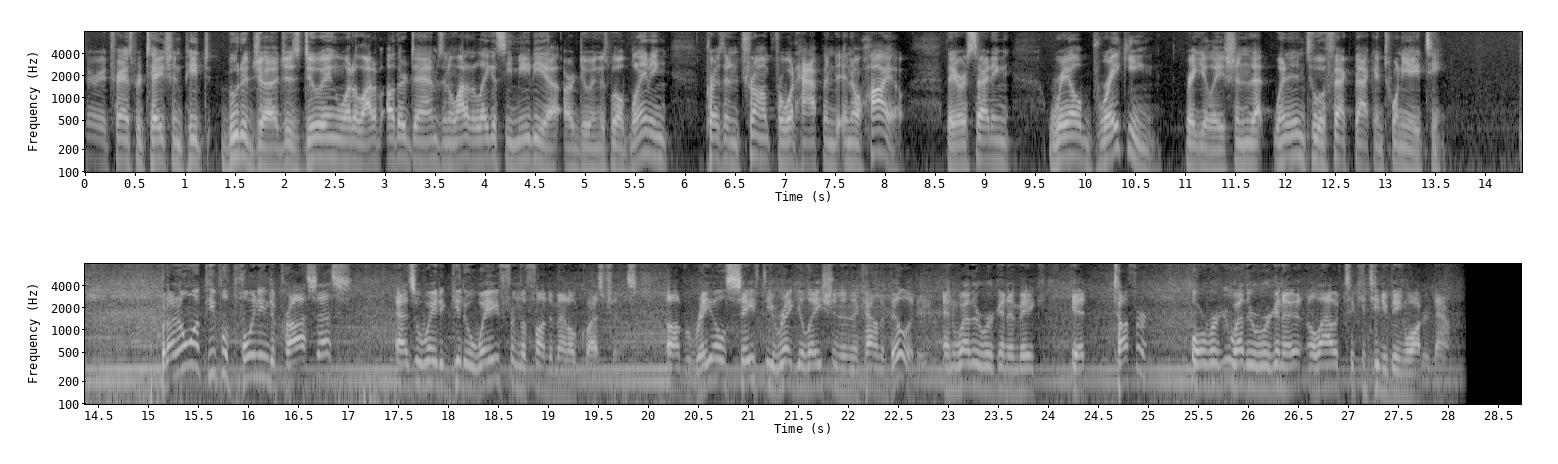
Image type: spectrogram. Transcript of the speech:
Secretary of Transportation Pete Buttigieg is doing what a lot of other Dems and a lot of the legacy media are doing as well, blaming President Trump for what happened in Ohio. They are citing rail braking regulation that went into effect back in 2018. But I don't want people pointing to process as a way to get away from the fundamental questions of rail safety regulation and accountability and whether we're going to make it tougher or whether we're going to allow it to continue being watered down.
